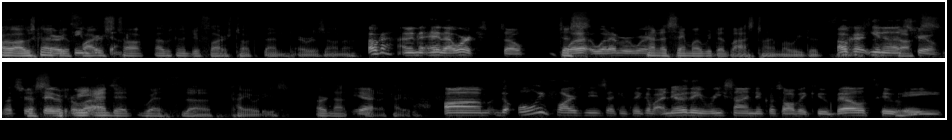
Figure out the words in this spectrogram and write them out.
Oh, I was gonna do Flyers breakdown. talk. I was gonna do Flyers talk then Arizona. okay. I mean, hey, that works. So Just what, whatever works. kind of same way we did last time, where we did. Okay, you and know that's true. Ducks. That's true. Just Save it for last. we last. ended with the Coyotes, or not? Yeah, Yeah. the Coyotes. Um, the only Flyers news I can think of, I know they re-signed Nicholas Aube Bell to Mhm. a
